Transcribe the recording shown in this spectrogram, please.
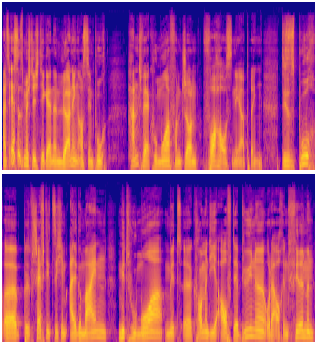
Als erstes möchte ich dir gerne ein Learning aus dem Buch Handwerk Humor von John Vorhaus näher bringen. Dieses Buch äh, beschäftigt sich im Allgemeinen mit Humor, mit äh, Comedy auf der Bühne oder auch in Filmen.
